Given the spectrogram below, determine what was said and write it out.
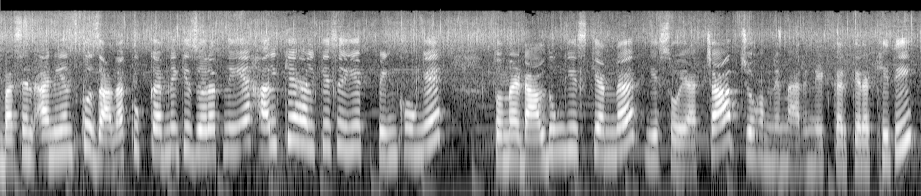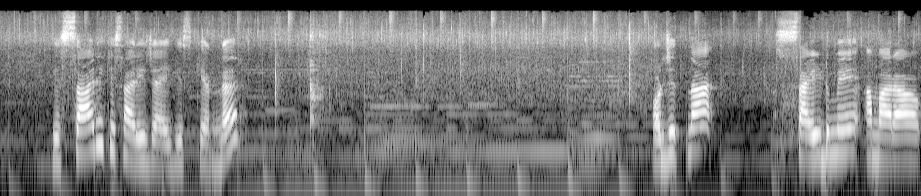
बस इन अनियंस को ज़्यादा कुक करने की ज़रूरत नहीं है। हल्के हल्के से ये पिंक होंगे। तो मैं डाल दूँगी इसके अंदर ये सोया चाप जो हमने मैरिनेट करके रखी थी। ये सारी की सारी जाएगी इसके अंदर। और जितना साइड में हमारा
